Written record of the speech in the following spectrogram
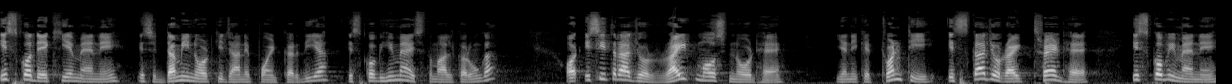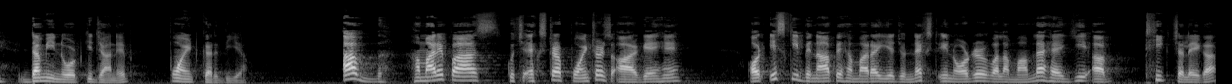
اس کو دیکھیے میں نے اس ڈمی نوٹ کی جانب پوائنٹ کر دیا۔ اس کو بھی میں استعمال کروں گا۔ اور اسی طرح جو رائٹ موسٹ نوڈ ہے یعنی کہ ٹوینٹی اس کا جو رائٹ right تھریڈ ہے، اس کو بھی میں نے ڈمی نوٹ کی جانب پوائنٹ کر دیا۔ اب ہمارے پاس کچھ ایکسٹرا پوائنٹرز آ گئے ہیں اور اس کی بنا پہ ہمارا یہ جو نیکسٹ ان آرڈر والا معاملہ ہے، یہ اب ٹھیک چلے گا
